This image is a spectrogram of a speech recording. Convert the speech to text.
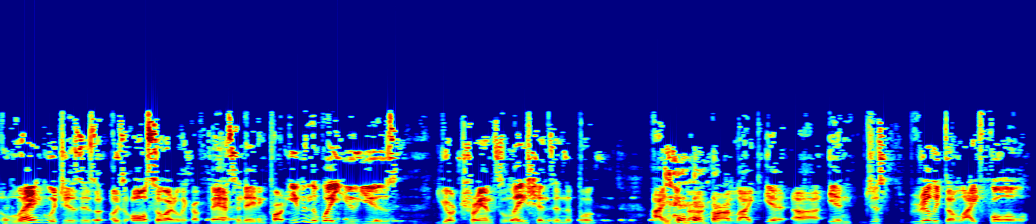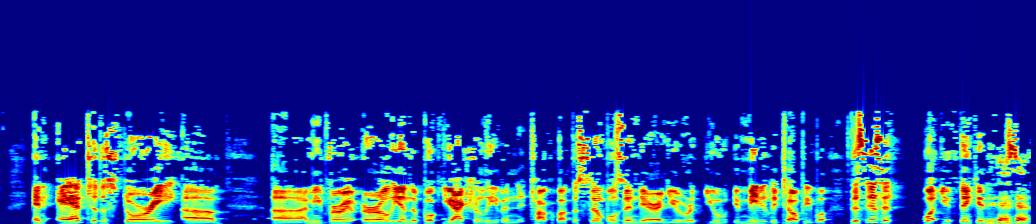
languages is is also like a fascinating part. Even the way you use your translations in the book, I think are, are like uh, in just really delightful and add to the story. Um, uh, I mean, very early in the book, you actually even talk about the symbols in there, and you re- you immediately tell people this isn't what you think it is.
